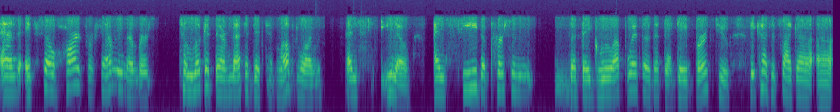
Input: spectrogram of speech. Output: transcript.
And it's so hard for family members to look at their meth addicted loved one and, you know, and see the person that they grew up with or that they gave birth to because it's like a, a,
